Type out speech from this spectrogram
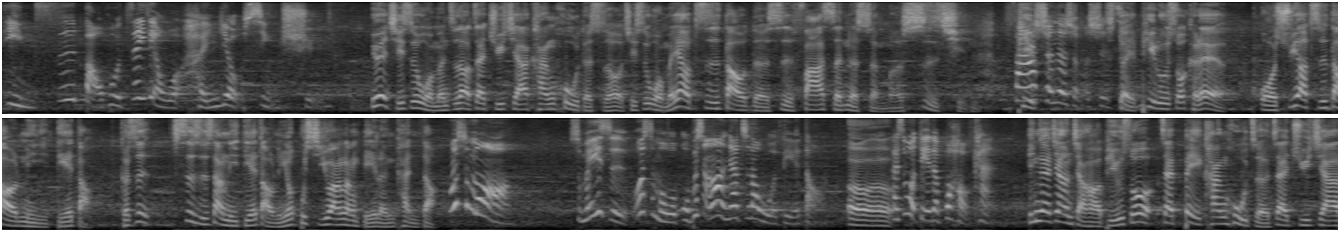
隐私保护这一点，我很有兴趣。因为其实我们知道，在居家看护的时候，其实我们要知道的是发生了什么事情。发生了什么事情？对，譬如说，Claire，我需要知道你跌倒，可是事实上你跌倒，你又不希望让别人看到。为什么？什么意思？为什么我我不想让人家知道我跌倒，呃还，是我跌的不好看？应该这样讲哈，比如说在被看护者在居家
